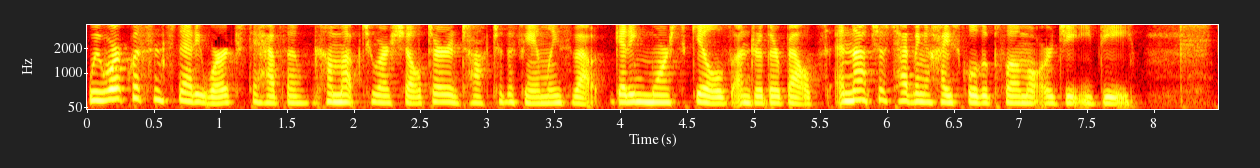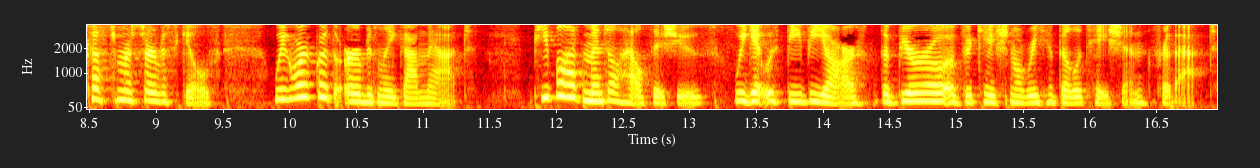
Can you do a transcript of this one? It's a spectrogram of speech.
We work with Cincinnati Works to have them come up to our shelter and talk to the families about getting more skills under their belts and not just having a high school diploma or GED. Customer service skills. We work with Urban League on that. People have mental health issues. We get with BVR, the Bureau of Vocational Rehabilitation, for that.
